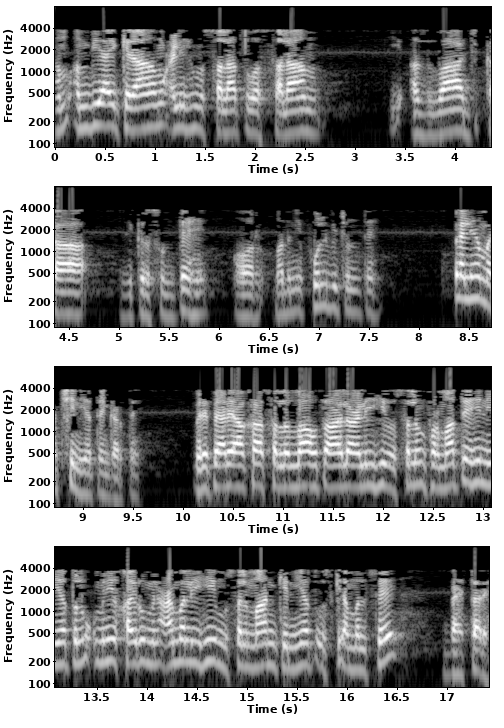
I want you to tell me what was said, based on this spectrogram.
ہم انبیاء کرام علیہ السلاۃ والسلام کی ازواج کا ذکر سنتے ہیں۔ اور مدنی پھول بھی چنتے ہیں۔ پہلے ہم اچھی نیتیں کرتے ہیں۔ میرے پیارے آقا صلی اللہ تعالی علیہ وسلم فرماتے ہیں، نیت المنی خیر من عمل ہی، مسلمان کی نیت اس کے عمل سے بہتر ہے۔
